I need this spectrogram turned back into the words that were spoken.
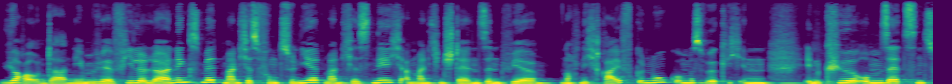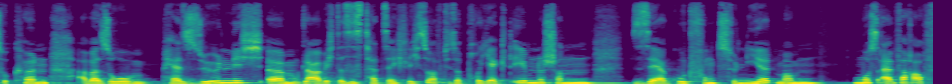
Ja, und da nehmen wir viele Learnings mit. Manches funktioniert, manches nicht. An manchen Stellen sind wir noch nicht reif genug, um es wirklich in, in Kür umsetzen zu können. Aber so persönlich ähm, glaube ich, dass es tatsächlich so auf dieser Projektebene schon sehr gut funktioniert. Man muss einfach auch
